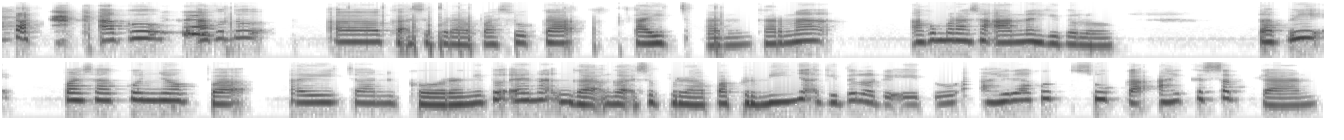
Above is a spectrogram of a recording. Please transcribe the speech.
aku aku tuh eh, gak seberapa suka Taichan karena aku merasa aneh gitu loh. Tapi pas aku nyoba Taichan goreng itu enak nggak nggak seberapa berminyak gitu loh deh itu. Akhirnya aku suka, ah keset kan.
